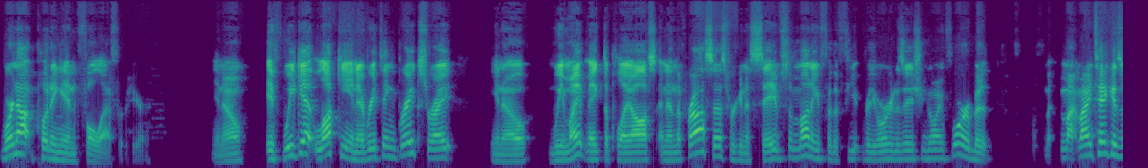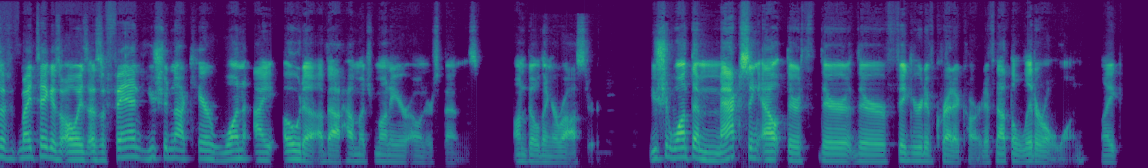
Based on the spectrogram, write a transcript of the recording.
we're not putting in full effort here. You know, if we get lucky and everything breaks right, you know, we might make the playoffs, and in the process, we're going to save some money for the for the organization going forward. But my, my take is a, my take is always as a fan, you should not care one iota about how much money your owner spends on building a roster. You should want them maxing out their their their figurative credit card, if not the literal one. Like,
